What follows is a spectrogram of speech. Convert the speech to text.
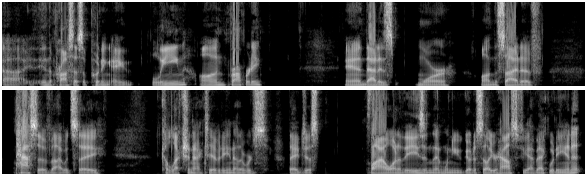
uh, in the process of putting a lien on property, and that is more on the side of passive, I would say, collection activity. In other words, they just file one of these, and then when you go to sell your house, if you have equity in it,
